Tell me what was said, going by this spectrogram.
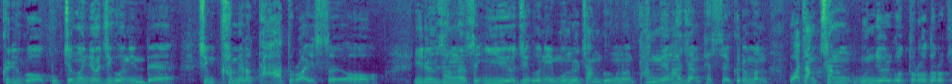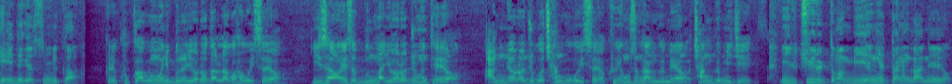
그리고 국정원 여직원인데 지금 카메라 다 들어와 있어요. 이런 상황에서 이 여직원이 문을 잠그는 건 당연하지 않겠어요? 그러면 와장창 문 열고 들어오도록 해야 되겠습니까? 그래 국가공무원이 문을 열어달라고 하고 있어요. 이 상황에서 문만 열어주면 돼요. 안 열어주고 잠그고 있어요. 그게 무슨 감금이에요? 잠금이지. 일주일 동안 미행했다는 거 아니에요.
